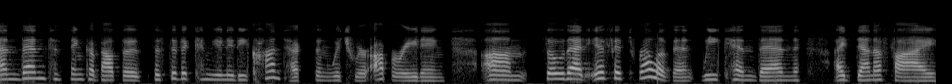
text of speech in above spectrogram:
and then to think about the specific community context in which we're operating um, so that if it's relevant, we can then identify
